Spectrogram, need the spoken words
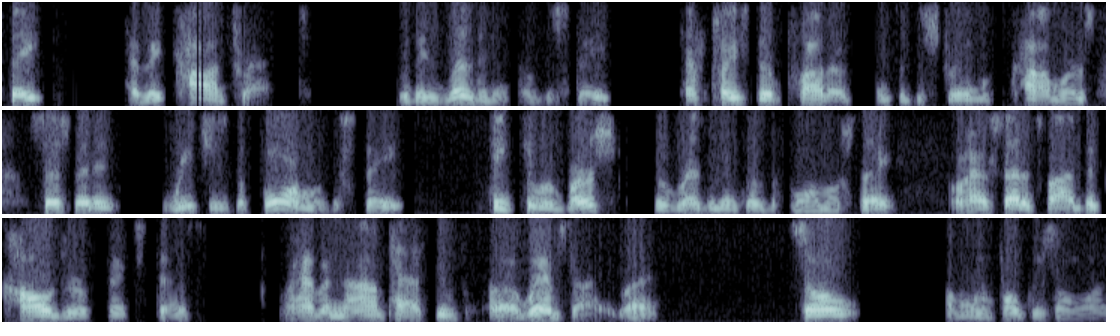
state, have a contract with a resident of the state, have placed their product into the stream of commerce such that it reaches the forum of the state, seek to reverse the residence of the forum state, or have satisfied the Calder effects test, or have a non-passive uh, website, right? So I want to focus on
